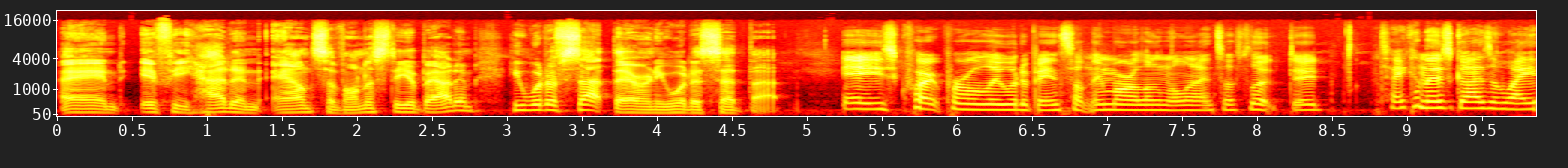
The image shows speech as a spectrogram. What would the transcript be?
and if he had an ounce of honesty about him, he would have sat there and he would have said that. His quote probably would have been something more along the lines of, "Look, dude, taking those guys away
